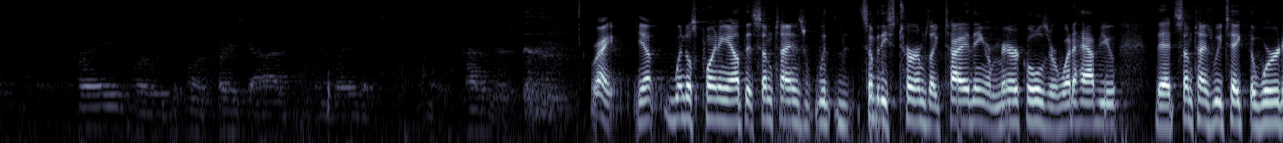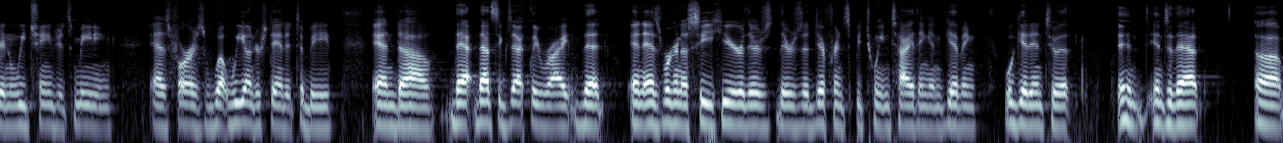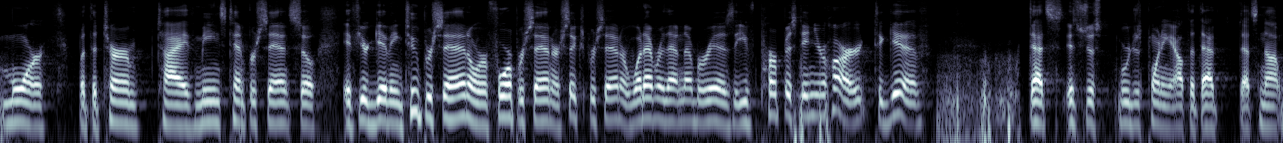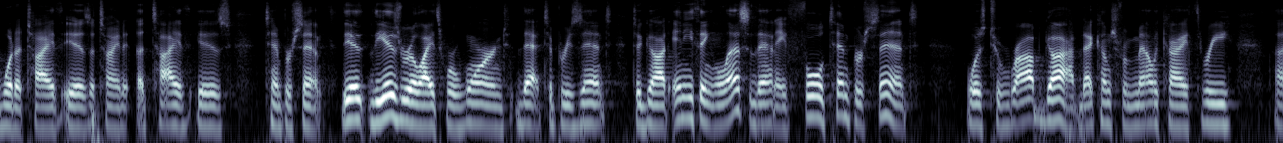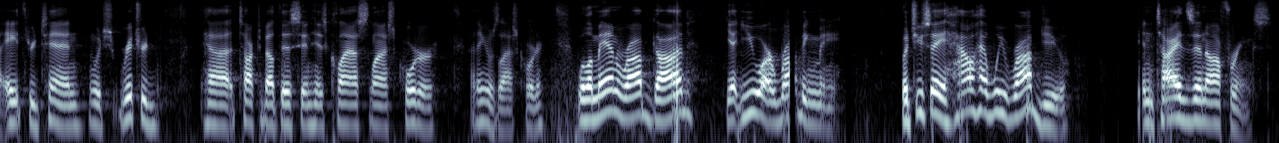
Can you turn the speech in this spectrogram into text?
phrase or we just want to praise God in a way that's, you know, how do we Right. Yep. Wendell's pointing out that sometimes with some of these terms like tithing or miracles or what have you, that sometimes we take the word and we change its meaning as far as what we understand it to be, and uh, that that's exactly right. That and as we're going to see here, there's there's a difference between tithing and giving. We'll get into it in, into that uh, more, but the term tithe means 10%. So if you're giving 2% or 4% or 6% or whatever that number is that you've purposed in your heart to give, that's it's just we're just pointing out that, that that's not what a tithe is. A tithe, a tithe is 10%. The, the Israelites were warned that to present to God anything less than a full 10% was to rob God. That comes from Malachi 3 uh, 8 through 10, which Richard uh, talked about this in his class last quarter. I think it was last quarter. Will a man rob God? Yet you are robbing me. But you say, How have we robbed you? In tithes and offerings.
